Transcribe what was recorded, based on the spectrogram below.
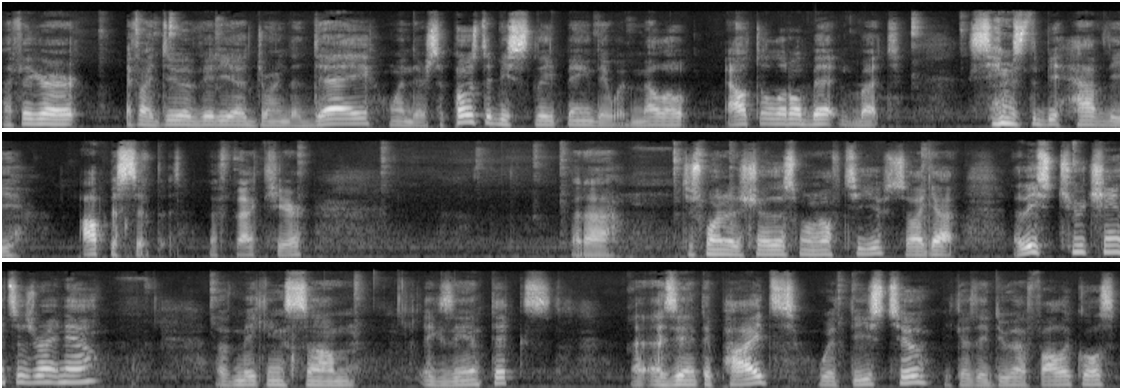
I figure if I do a video during the day when they're supposed to be sleeping, they would mellow out a little bit, but seems to be, have the opposite effect here. But uh, just wanted to show this one off to you. So I got at least two chances right now of making some axanthics, uh, axanthic pieds with these two because they do have follicles.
